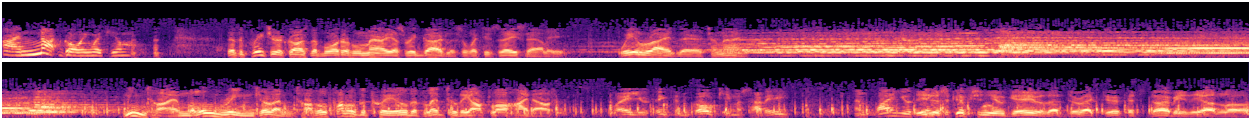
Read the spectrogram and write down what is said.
I'm not going with you. There's a preacher across the border who'll marry us regardless of what you say, Sally. We'll ride there tonight. Meantime, the Lone Ranger and Tonto followed the trail that led to the outlaw hideout. Where you think them go, Kemosabe? And why you The think... description you gave of that director fits Darby, the outlaw.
